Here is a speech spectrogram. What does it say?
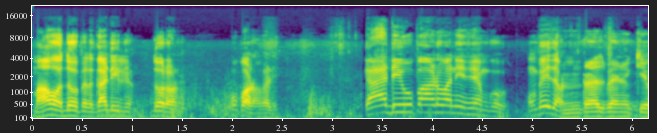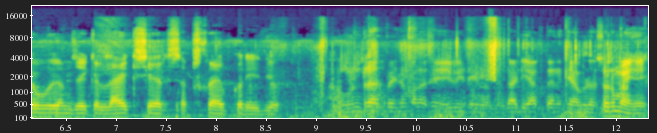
માવો દો પેલા ગાડી દોરો ઉપાડો ગાડી. ગાડી ઉપાડવાની છે એમ કહું. હું બે જાઉં. વનરાજભાઈનું કેવું એમ છે કે લાઈક શેર સબસ્ક્રાઇબ કરી દો વનરાજભાઈ તમારા છે એવી ટાઈમ ગાડી આપતા નથી આપણે શરમાઈ જાય.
